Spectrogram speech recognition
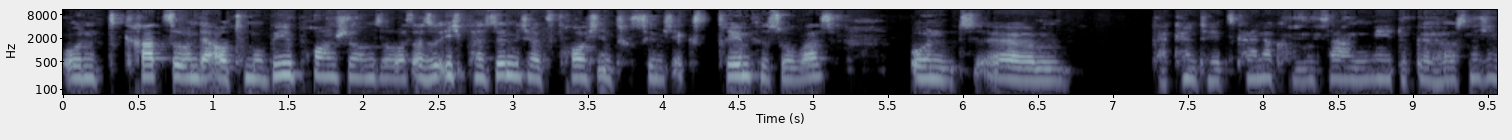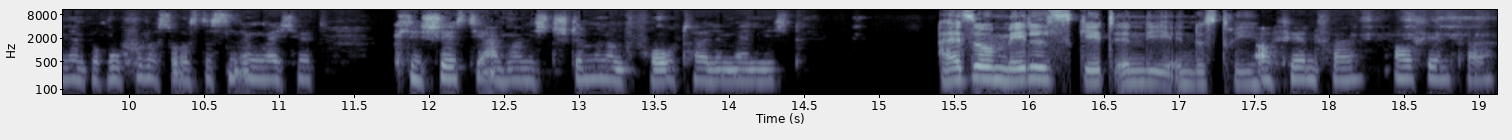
Und gerade so in der Automobilbranche und sowas. Also ich persönlich als Frau, ich interessiere mich extrem für sowas. Und ähm, da könnte jetzt keiner kommen und sagen, nee, du gehörst nicht in den Beruf oder sowas. Das sind irgendwelche Klischees, die einfach nicht stimmen und Vorurteile mehr nicht. Also Mädels geht in die Industrie. Auf jeden Fall, auf jeden Fall.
